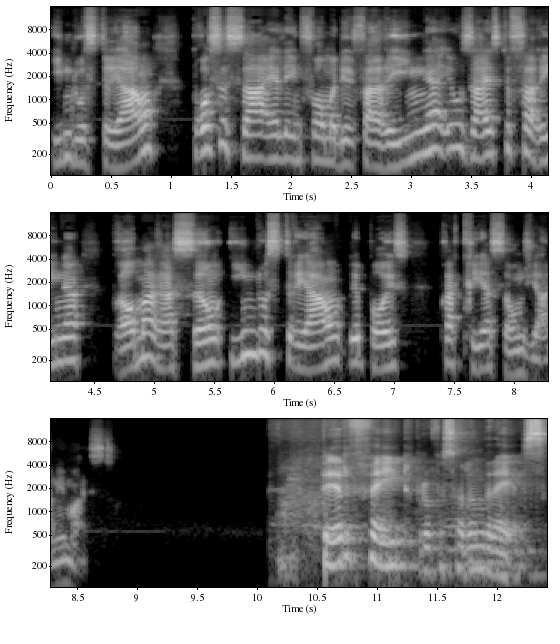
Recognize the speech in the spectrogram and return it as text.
industrial processar ele em forma de farinha e usar esta farinha para uma ração industrial depois para a criação de animais. Perfeito, professor Andréas.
